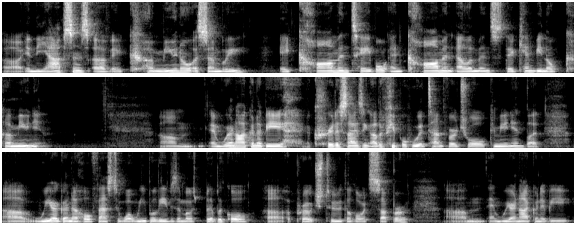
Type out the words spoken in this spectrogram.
uh, in the absence of a communal assembly, a common table, and common elements, there can be no communion. Um, and we're not going to be criticizing other people who attempt virtual communion, but uh, we are going to hold fast to what we believe is the most biblical uh, approach to the Lord's Supper. Um, and we are not going to be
